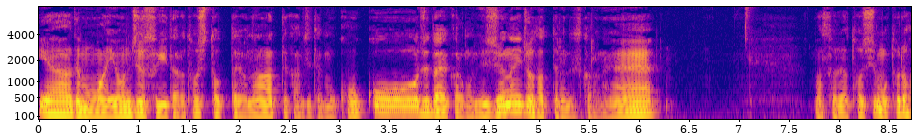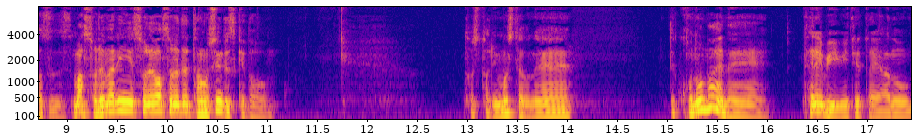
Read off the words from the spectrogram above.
いやーでもまあ40過ぎたら年取ったよなって感じで、もう高校時代からもう20年以上経ってるんですからね。まあそれは年も取るはずです。まあそれなりにそれはそれで楽しいんですけど、年取りましたよね。で、この前ね、テレビ見てて、あの、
